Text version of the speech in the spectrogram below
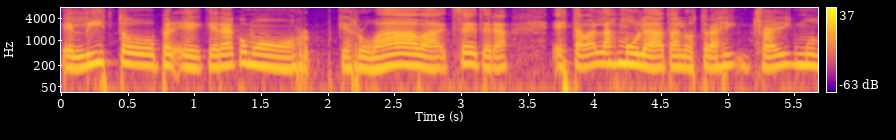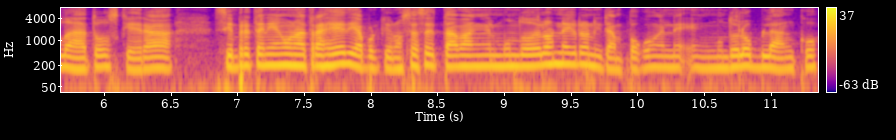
el listo, eh, que era como que robaba, etcétera. Estaban las mulatas, los tragic, tragic, mulatos, que era siempre tenían una tragedia porque no se aceptaban en el mundo de los negros ni tampoco en el, en el mundo de los blancos,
